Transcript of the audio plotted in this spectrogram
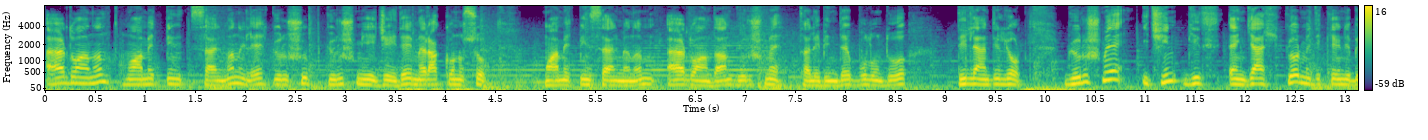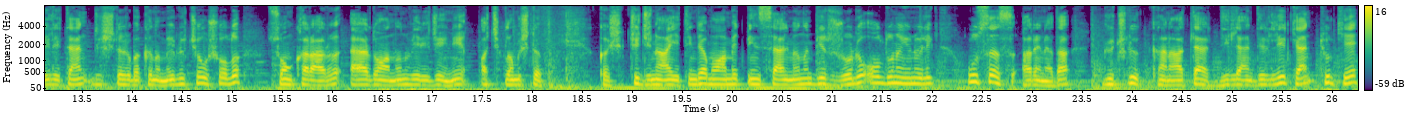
Erdoğan'ın Muhammed Bin Selman ile görüşüp görüşmeyeceği de merak konusu. Muhammed Bin Selman'ın Erdoğan'dan görüşme talebinde bulunduğu dillendiriliyor. Görüşme için bir engel görmediklerini belirten Dışişleri Bakanı Mevlüt Çavuşoğlu son kararı Erdoğan'ın vereceğini açıklamıştı. Kaşıkçı cinayetinde Muhammed Bin Selman'ın bir rolü olduğuna yönelik uluslararası arenada güçlü kanaatler dillendirilirken Türkiye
